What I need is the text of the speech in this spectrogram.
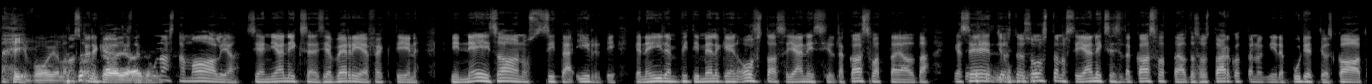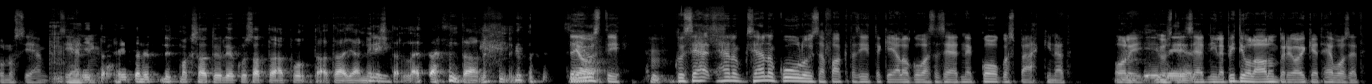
Ei voi olla. Koska ne käytti sitä punaista maalia siihen jänikseen, siihen veriefektiin, niin ne ei saanut sitä irti. Ja niiden piti melkein ostaa se jänis siltä kasvattajalta. Ja se, että jos ne olisi ostanut se jäniksen siltä kasvattajalta, se olisi tarkoittanut, että niiden budjetti olisi kaatunut siihen. siihen niin kuin... Riitta, nyt, nyt maksaa tyyli joku sata puntaa tämä jänis niin. tällä. Että, tämä on, niin se justi, kun sehän, sehän, on, sehän on kuuluisa fakta siitäkin elokuvasta se, että ne kookospähkinät oli niin, just niin. se, että niillä piti olla alun perin oikeat hevoset,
